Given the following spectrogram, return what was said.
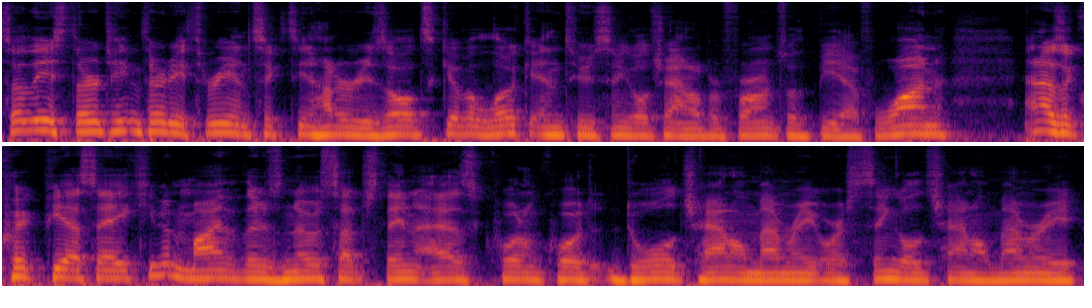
So these 1333 and 1600 results give a look into single channel performance with BF1 and as a quick PSA, keep in mind that there's no such thing as quote unquote dual channel memory or single channel memory.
